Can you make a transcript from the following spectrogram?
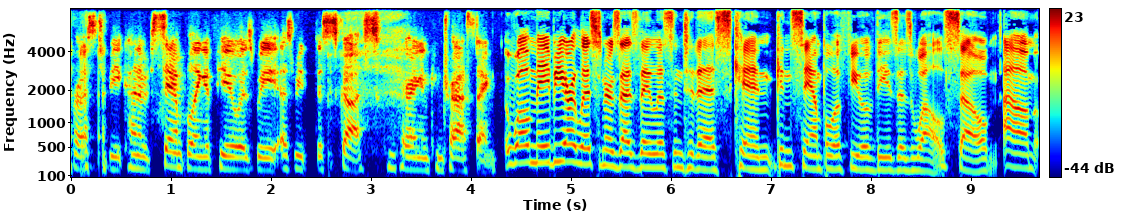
for us to be kind of sampling a few as we as we discuss comparing and contrasting. Well, maybe our listeners as they listen to this can can sample a few of these as well. So, um,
